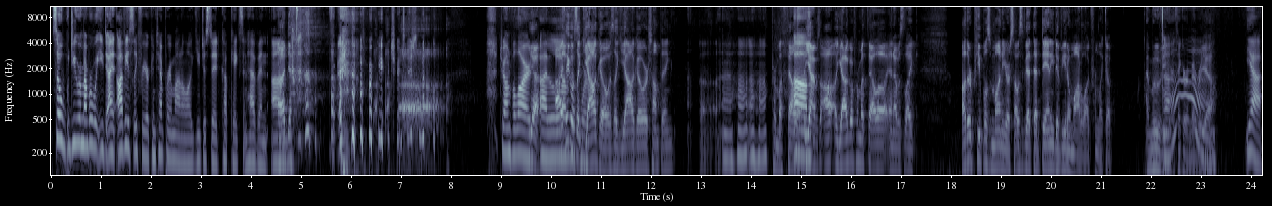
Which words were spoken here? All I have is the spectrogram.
So, do you remember what you did? Obviously, for your contemporary monologue, you just did "Cupcakes in Heaven." Uh, Um, yeah, were you traditional? John Villard. yeah. I love. think it was like work. Iago. It was like Iago or something. Uh huh. Uh huh. From Othello. Um, yeah, it was uh, Iago from Othello, and I was like other people's money, or something like that that Danny DeVito monologue from like a a movie. I think I remember. Yeah. Yeah.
